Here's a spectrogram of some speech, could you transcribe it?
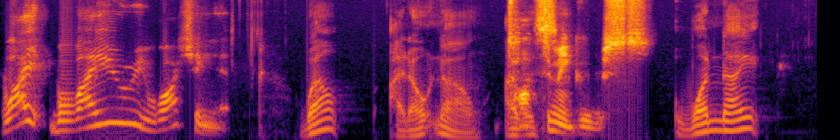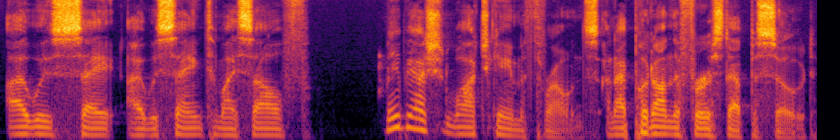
Why? Why are you rewatching it? Well, I don't know. Talk was, to me, Goose. One night, I was say I was saying to myself, maybe I should watch Game of Thrones, and I put on the first episode,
